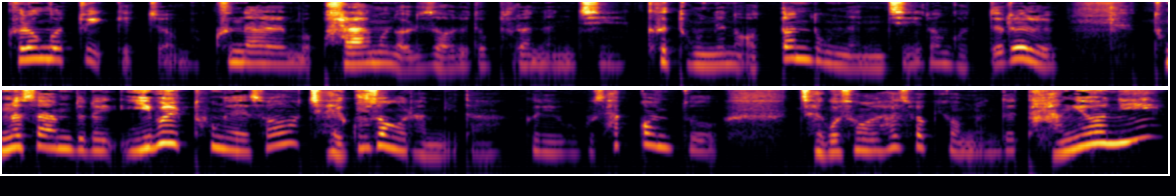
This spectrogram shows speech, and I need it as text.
그런 것도 있겠죠. 뭐 그날 뭐 바람은 어디서 어디도 불었는지, 그 동네는 어떤 동네인지 이런 것들을 동네 사람들의 입을 통해서 재구성을 합니다. 그리고 그 사건도 재구성을 할 수밖에 없는데 당연히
